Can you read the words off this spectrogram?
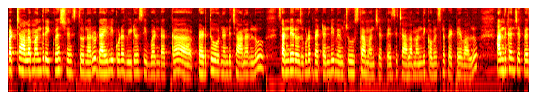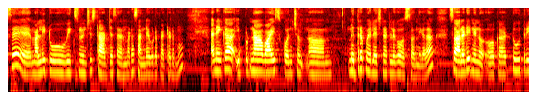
బట్ చాలామంది రిక్వెస్ట్ చేస్తున్నారు డైలీ కూడా వీడియోస్ ఇవ్వండి అక్క పెడుతూ ఉండండి ఛానల్లో. సండే రోజు కూడా పెట్టండి మేము చూస్తామని చెప్పేసి చాలామంది కామెంట్స్లో పెట్టేవాళ్ళు. అందుకని చెప్పేసి మళ్ళీ టూ వీక్స్ నుంచి స్టార్ట్ చేశాను అనమాట సండే కూడా పెట్టడము. అండ్ ఇంకా ఇప్పుడు నా వాయిస్ కొంచెం నిద్రపోయి లేచినట్లుగా వస్తుంది కదా. సో ఆల్రెడీ నేను ఒక టూ త్రీ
